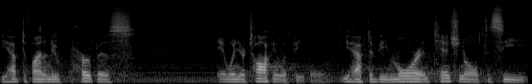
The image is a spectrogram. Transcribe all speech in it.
you have to find a new purpose when you're talking with people. You have to be more intentional to see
